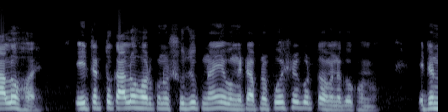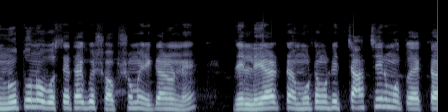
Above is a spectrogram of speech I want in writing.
কালো হয়। এটার তো কালো হওয়ার কোনো সুযোগ নাই এবং এটা আপনার পরিষ্কার করতে হবে না কখনো। এটা নতুন অবস্থায় থাকবে সবসময় এই কারণে যে লেয়ারটা মোটামুটি চাচের মতো একটা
